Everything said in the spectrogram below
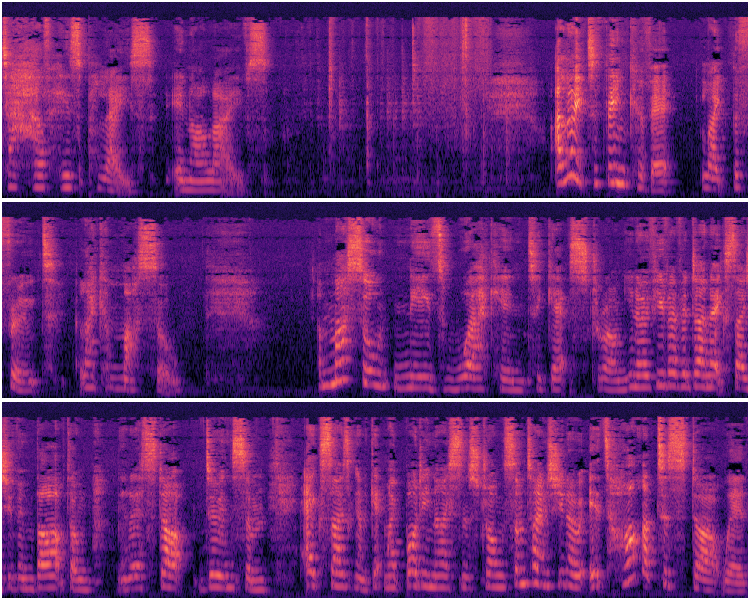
to have his place in our lives. I like to think of it like the fruit, like a muscle a muscle needs working to get strong. You know, if you've ever done exercise, you've embarked on, I'm going to start doing some exercise, I'm going to get my body nice and strong. Sometimes, you know, it's hard to start with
